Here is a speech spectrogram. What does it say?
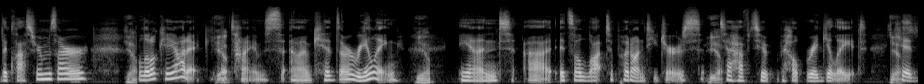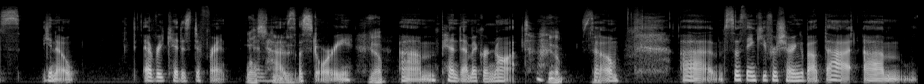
the classrooms are yep. a little chaotic yep. at times. Um, kids are reeling. Yep. And uh, it's a lot to put on teachers to have to help regulate yes. kids. You know, every kid is different well and stated. has a story, yep. um, pandemic or not. Yep. so, um, so thank you for sharing about that. Um,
